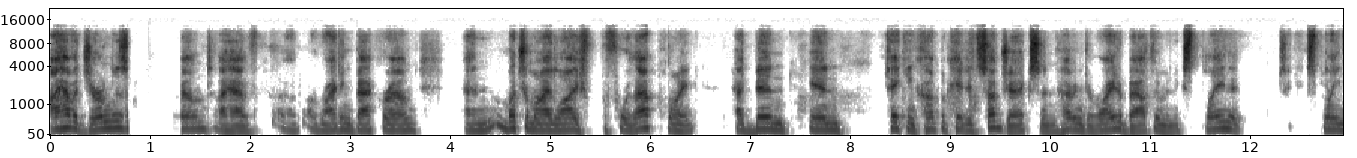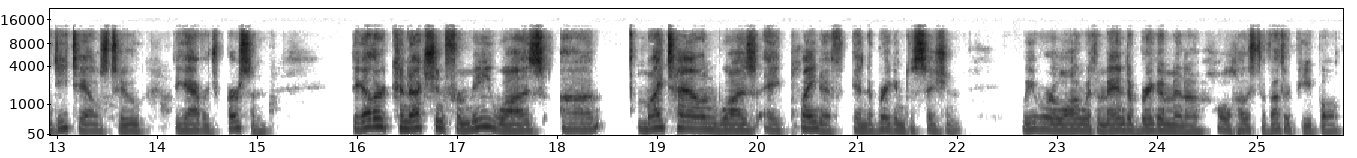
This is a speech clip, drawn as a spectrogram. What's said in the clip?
I have a journalism background, I have a, a writing background, and much of my life before that point had been in taking complicated subjects and having to write about them and explain it, explain details to the average person. The other connection for me was uh, my town was a plaintiff in the Brigham decision. We were, along with Amanda Brigham and a whole host of other people.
